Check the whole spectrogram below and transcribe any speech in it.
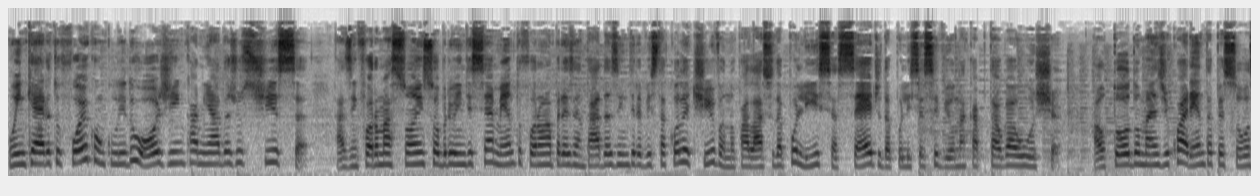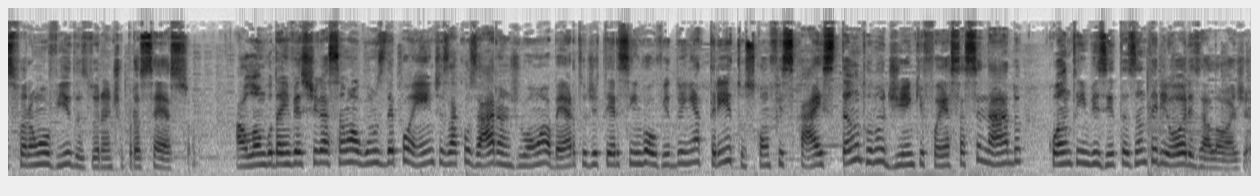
O inquérito foi concluído hoje e encaminhado à Justiça. As informações sobre o indiciamento foram apresentadas em entrevista coletiva no Palácio da Polícia, sede da Polícia Civil na capital gaúcha. Ao todo, mais de 40 pessoas foram ouvidas durante o processo. Ao longo da investigação, alguns depoentes acusaram João Alberto de ter se envolvido em atritos com fiscais tanto no dia em que foi assassinado quanto em visitas anteriores à loja.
